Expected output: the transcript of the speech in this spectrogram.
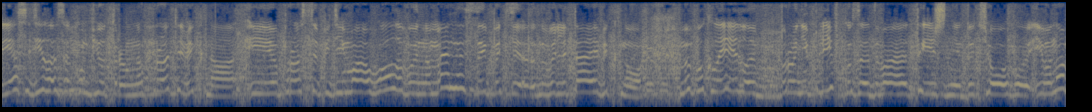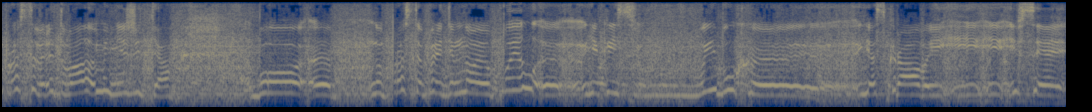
Я сиділа за комп'ютером вікна і просто підіймаю голову, і на мене сипеться, вилітає вікно. Ми поклеїли бронеплівку за два тижні до цього, і вона просто врятувала мені життя. Бо е, ну просто переді мною пил, е, якийсь вибух е, яскравий, і, і, і все. І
